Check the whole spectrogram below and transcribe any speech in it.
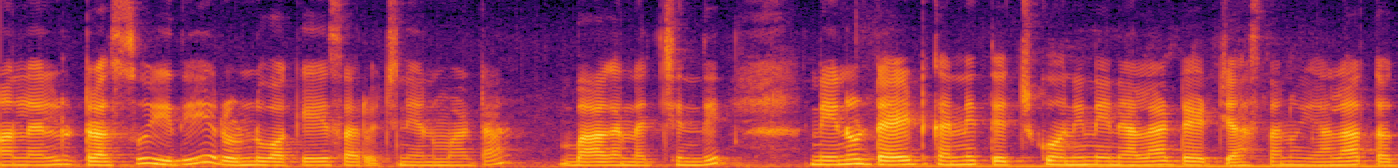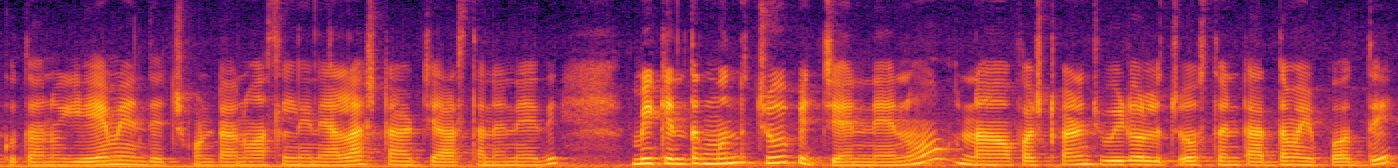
ఆన్లైన్లో డ్రెస్సు ఇది రెండు ఒకేసారి వచ్చినాయి అనమాట బాగా నచ్చింది. నేను డైట్కి అన్నీ తెచ్చుకొని నేను ఎలా డైట్ చేస్తాను ఎలా తగ్గుతాను ఏమేమి తెచ్చుకుంటాను అసలు నేను ఎలా స్టార్ట్ చేస్తాను అనేది మీకు ఇంతకుముందు చూపించాను నేను. నా ఫస్ట్ కాడ నుంచి వీడియోలు చూస్తుంటే అర్థమైపోద్ది.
